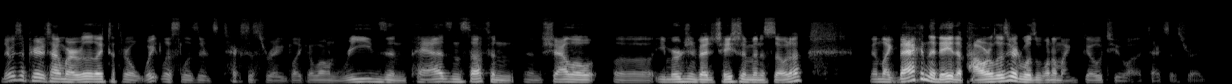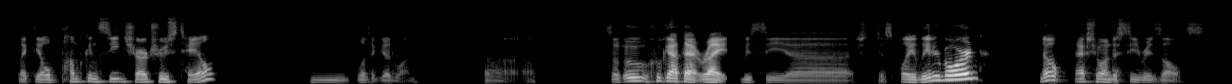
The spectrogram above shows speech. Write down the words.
there was a period of time where I really liked to throw weightless lizards, Texas rigged, like along reeds and pads and stuff, and, and shallow uh, emergent vegetation in Minnesota. And like back in the day, the power lizard was one of my go-to on a Texas rig. Like the old pumpkin seed chartreuse tail mm, was a good one. Uh, so who who got that right? We see uh display leaderboard. Nope, actually wanted to see results.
